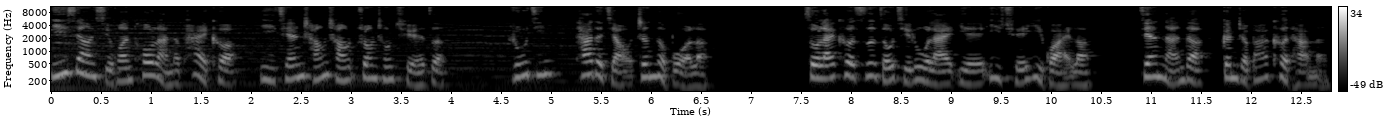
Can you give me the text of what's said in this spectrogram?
一向喜欢偷懒的派克以前常常装成瘸子，如今他的脚真的跛了。索莱克斯走起路来也一瘸一拐了，艰难地跟着巴克他们。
